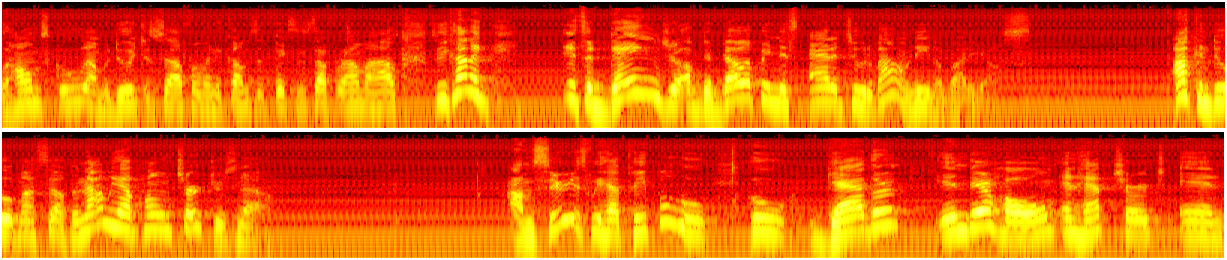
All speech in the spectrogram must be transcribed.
homeschool. I'm a do-it-yourselfer when it comes to fixing stuff around my house. So you kind of, it's a danger of developing this attitude of I don't need nobody else. I can do it myself. And now we have home churches now. I'm serious. We have people who who gather in their home and have church and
